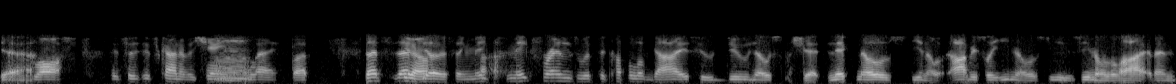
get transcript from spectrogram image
Yeah. lost. It's a, it's kind of a shame in Mm. a way, but That's that's You know, the other thing. Make make friends with a couple of guys who do know some shit. Nick knows, you know, obviously he knows he's he knows a lot. And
